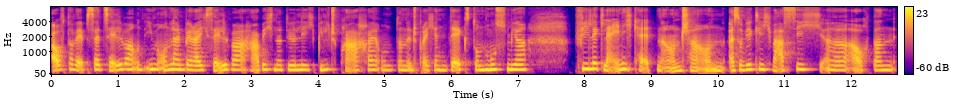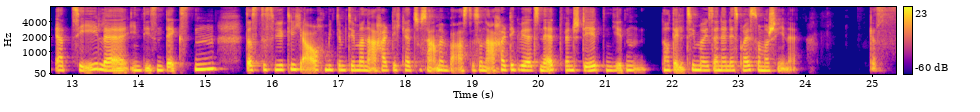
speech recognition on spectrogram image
auf der Website selber und im Online-Bereich selber habe ich natürlich Bildsprache und dann entsprechenden Text und muss mir viele Kleinigkeiten anschauen. Also wirklich, was ich äh, auch dann erzähle in diesen Texten, dass das wirklich auch mit dem Thema Nachhaltigkeit zusammenpasst. Also nachhaltig wäre jetzt nicht, wenn steht, in jedem Hotelzimmer ist eine Nespresso-Maschine. Das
